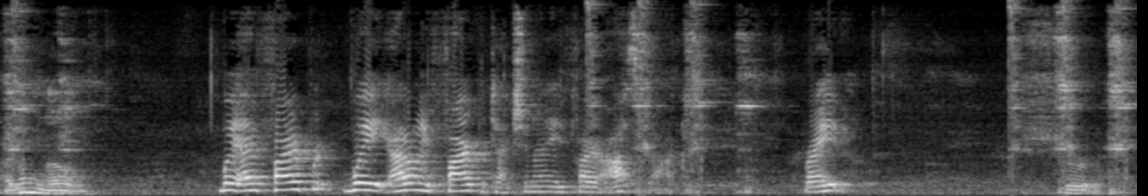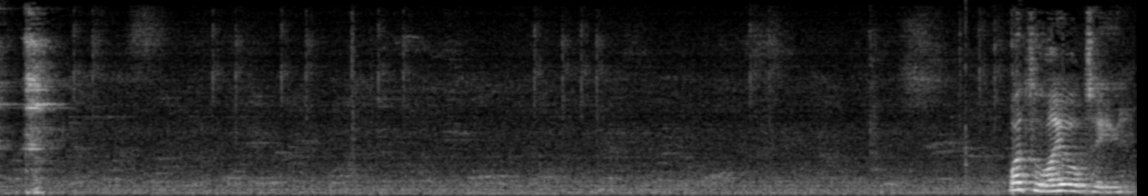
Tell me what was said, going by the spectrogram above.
I don't know. Wait, I have fire, wait, I don't need fire protection, I need fire aspect. Right? Sure. What's loyalty?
